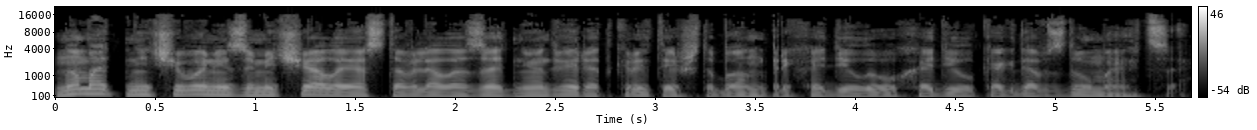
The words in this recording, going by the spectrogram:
но мать ничего не замечала и оставляла заднюю дверь открытой, чтобы он приходил и уходил, когда вздумается.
